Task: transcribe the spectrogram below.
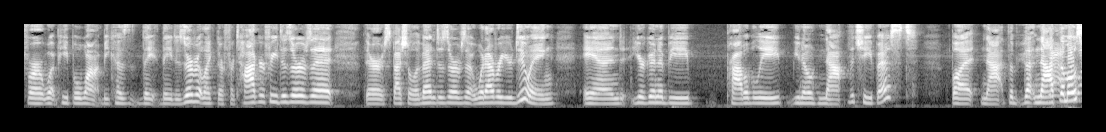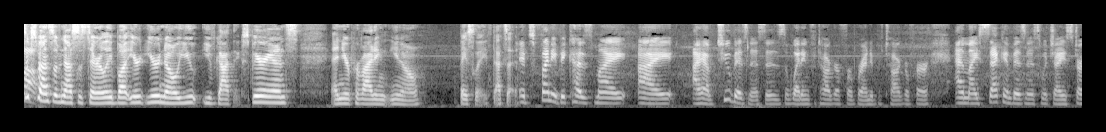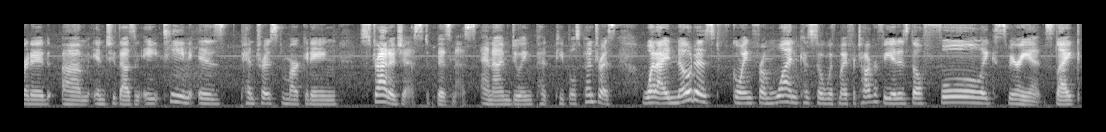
for what people want because they they deserve it like their photography deserves it, their special event deserves it, whatever you're doing. And you're going to be probably, you know, not the cheapest but not the, the not Yeah, the most well- expensive necessarily but you're you know you you've got the experience and you're providing you know basically that's it. It's funny because my I I have two businesses: a wedding photographer, branded photographer, and my second business, which I started um, in 2018, is Pinterest marketing strategist business, and I'm doing people's Pinterest. What I noticed going from one, because so with my photography, it is the full experience, like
